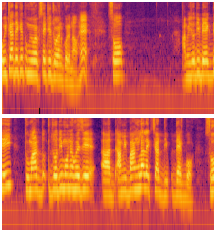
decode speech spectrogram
ওইটা দেখে তুমি ওয়েবসাইটে জয়েন করে নাও হ্যাঁ? সো আমি যদি বেগ দেই তোমার যদি মনে হয় যে আমি বাংলা লেকচার দেখব। সো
